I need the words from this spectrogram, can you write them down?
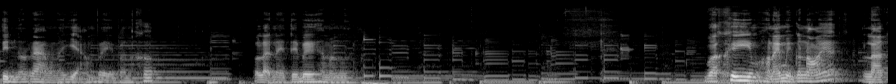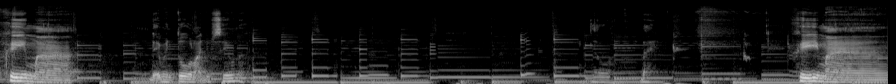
tin nó ra và nó giảm về và nó khớp. Và lại này TB ha mọi người? Và khi hồi nãy mình có nói ấy, là khi mà để mình tua lại chút xíu nè. Rồi? À? đây. Khi mà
